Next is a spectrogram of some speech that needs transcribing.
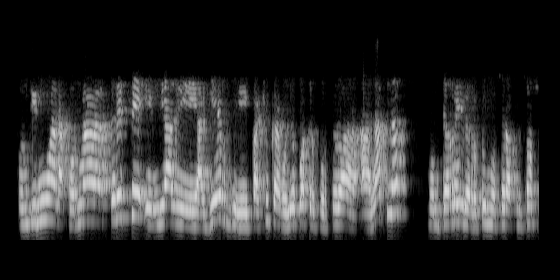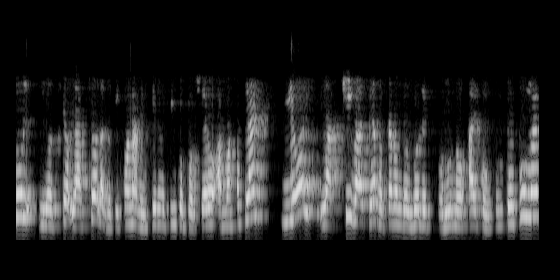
continúa la jornada 13. El día de ayer de Pachuca goleó 4 por 0 al Atlas. Monterrey derrotó 1 0 a Cruz Azul, los, las Cholas de Tijuana vencieron 5 por 0 a Mazatlán y hoy las Chivas derrotaron dos goles por uno al conjunto de Pumas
